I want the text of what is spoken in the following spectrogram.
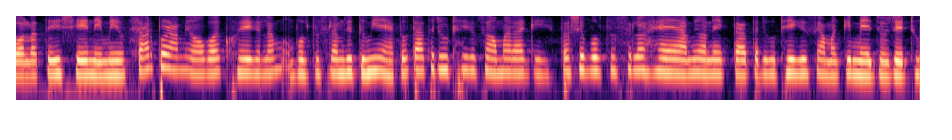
বলাতেই সে নেমে তারপর আমি অবাক হয়ে গেলাম। বলতেছিলাম যে, তুমি এত তাড়াতাড়ি উঠে গেছো আমার আগে? তো সে বলতেছিল হ্যাঁ আমি অনেক তাড়াতাড়ি উঠে গেছি। আমাকে মেজো জেঠু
